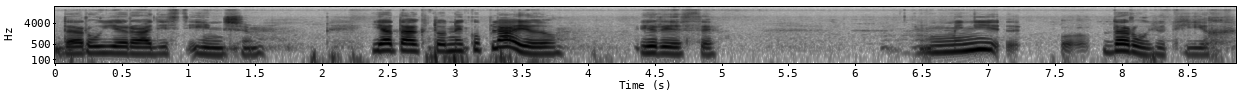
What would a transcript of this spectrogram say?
дарує радість іншим. Я так то не купляю іриси. Мені е, дарують їх.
